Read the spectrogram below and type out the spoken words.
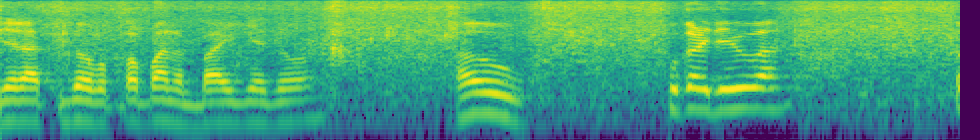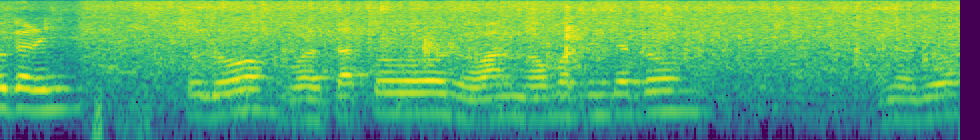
જરા તો પપ્પાને ભાઈ ગયા જો હવ શું જેવું આ? શું તો જો વરસાદ તો જોવાનું નોબત થઈ જતો અને જો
